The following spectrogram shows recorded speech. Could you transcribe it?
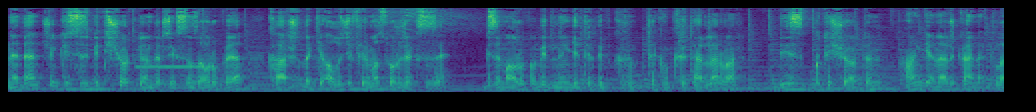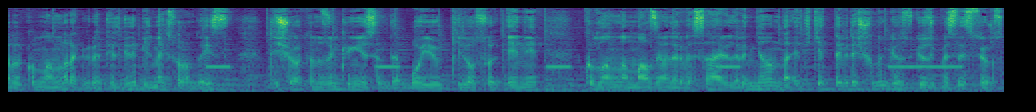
Neden? Çünkü siz bir tişört göndereceksiniz Avrupa'ya. Karşıdaki alıcı firma soracak size. Bizim Avrupa Birliği'nin getirdiği bir takım kriterler var. Biz bu tişörtün hangi enerji kaynakları kullanılarak üretildiğini bilmek zorundayız. Tişörtünüzün künyesinde boyu, kilosu, eni, kullanılan malzemeleri vesairelerin yanında etikette bir de şunun göz, gözükmesini istiyoruz.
